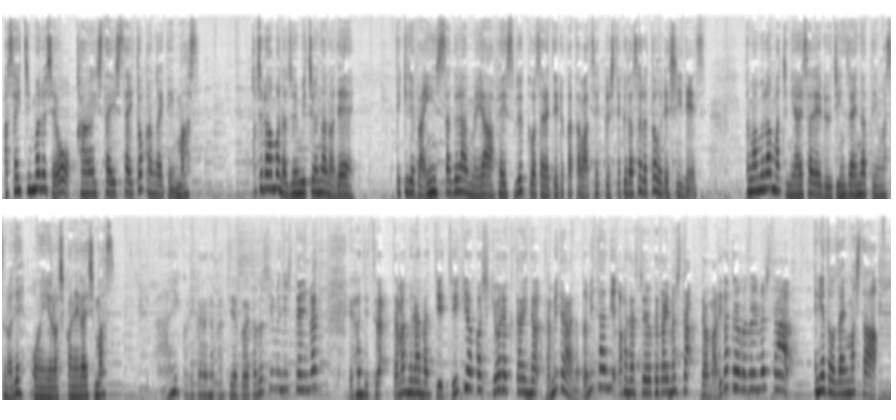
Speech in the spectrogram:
朝市マルシェを開催したいと考えています。こちらはまだ準備中なのでできればインスタグラムやフェイスブックをされている方はチェックしてくださると嬉しいです。玉村町に愛される人材になっていますので応援よろしくお願いします。はいこれからの活躍を楽しみにしています。え本日は玉村町地域おこし協力隊の富田のぞみさんにお話を伺いました。どうもありがとうございました。ありがとうございました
